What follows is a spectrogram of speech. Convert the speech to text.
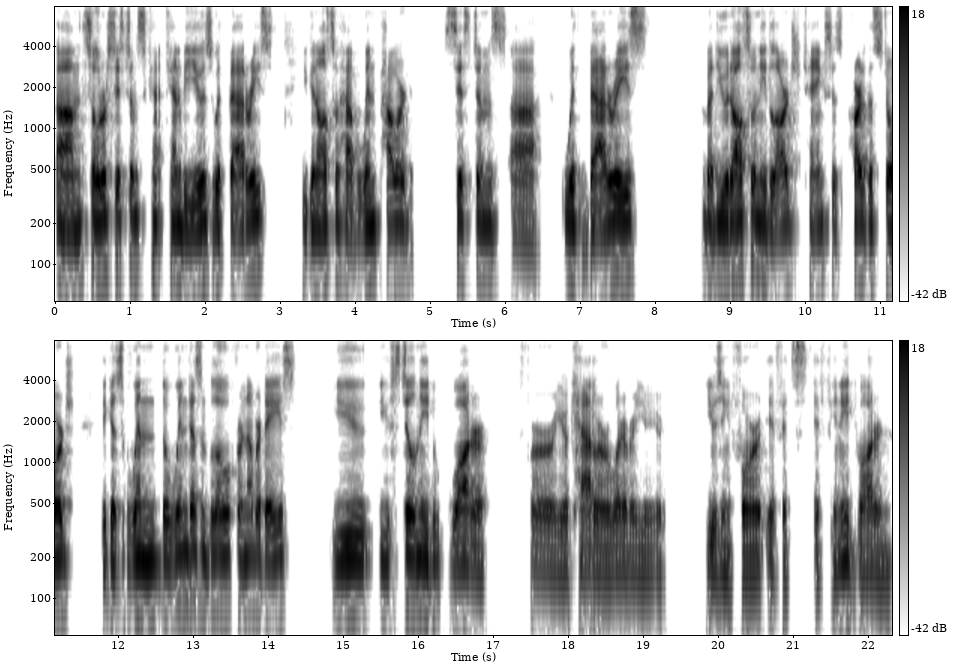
Um, solar systems can, can, be used with batteries. You can also have wind powered systems uh, with batteries, but you would also need large tanks as part of the storage because when the wind doesn't blow for a number of days, you you still need water for your cattle or whatever you're using it for if it's if you need water in,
